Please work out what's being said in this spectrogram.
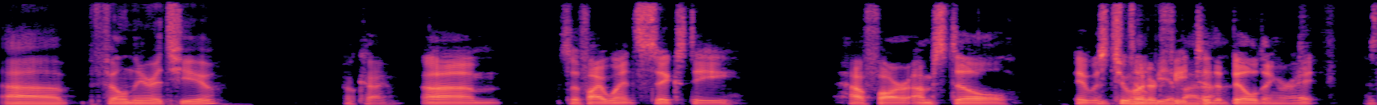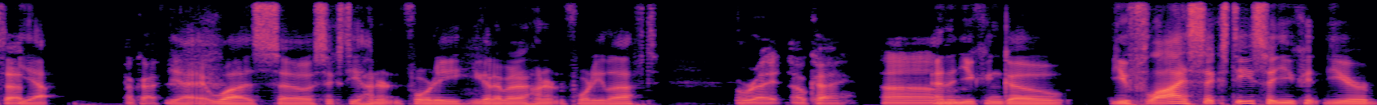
Uh, Filnir, it's you. Okay. Um, so if I went 60, how far? I'm still, it was 200 feet to a- the building, right? Is that? yeah. Okay. Yeah, it was. So 60, 140. You got about 140 left, Right. Okay. Um, and then you can go. You fly 60, so you could. You're.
